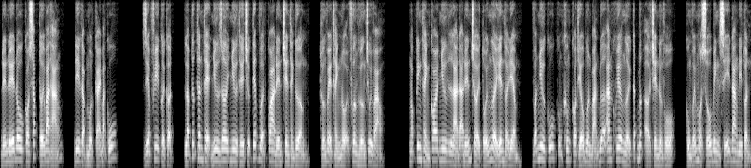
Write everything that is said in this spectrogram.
Đến đế đô có sắp tới ba tháng, đi gặp một cái bạn cũ diệp phi cười cận lập tức thân thể như rơi như thế trực tiếp vượt qua đến trên thành tường, hướng về thành nội phương hướng chui vào. Ngọc kinh thành coi như là đã đến trời tối người yên thời điểm, vẫn như cũ cũng không có thiếu buôn bán bữa ăn khuya người cất bước ở trên đường phố, cùng với một số binh sĩ đang đi tuần.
